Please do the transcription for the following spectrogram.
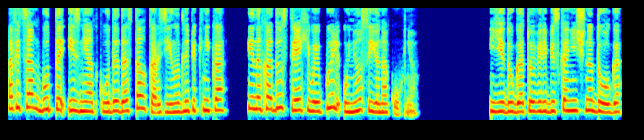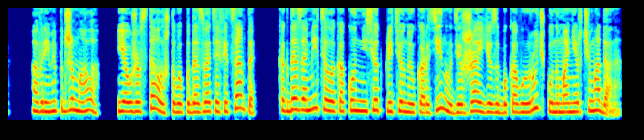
Официант будто из ниоткуда достал корзину для пикника и на ходу, стряхивая пыль, унес ее на кухню. Еду готовили бесконечно долго, а время поджимало. Я уже встала, чтобы подозвать официанта, когда заметила, как он несет плетеную корзину, держа ее за боковую ручку на манер чемодана.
